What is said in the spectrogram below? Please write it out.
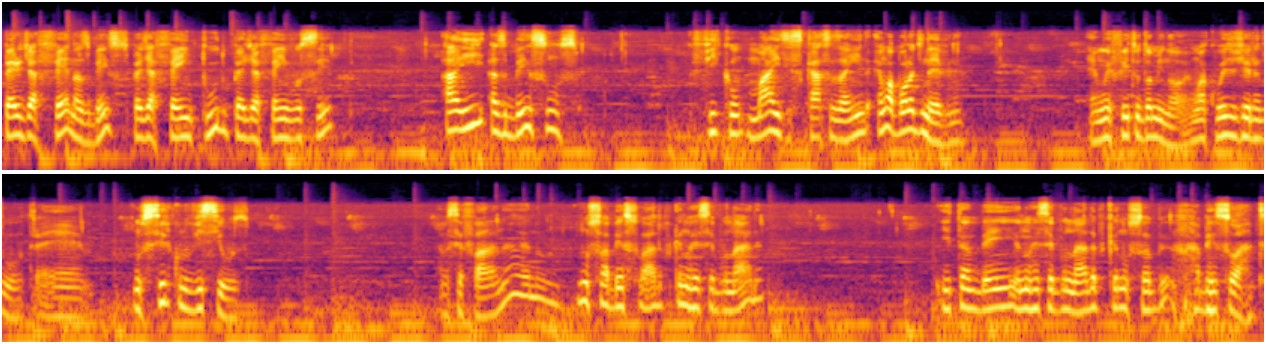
perde a fé nas bênçãos, perde a fé em tudo, perde a fé em você. Aí as bênçãos ficam mais escassas ainda. É uma bola de neve, né? É um efeito dominó, é uma coisa gerando outra, é um círculo vicioso. Aí você fala, não, eu não, não sou abençoado porque não recebo nada. E também eu não recebo nada porque eu não sou abençoado.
